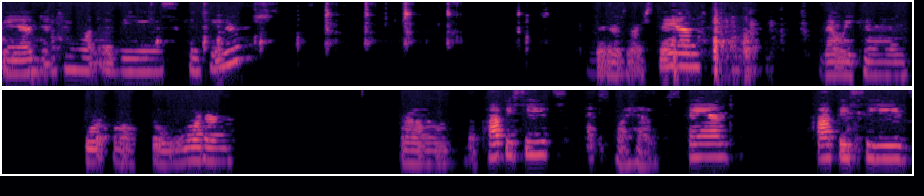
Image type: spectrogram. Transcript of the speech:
sand into one of these containers. There's our sand. Then we can pour off the water from the poppy seeds. So I have sand, poppy seeds,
